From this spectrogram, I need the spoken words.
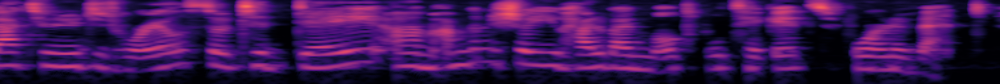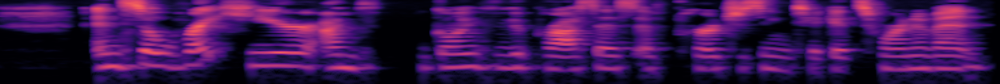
back to a new tutorial. So today um, I'm going to show you how to buy multiple tickets for an event. And so right here, I'm going through the process of purchasing tickets for an event.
